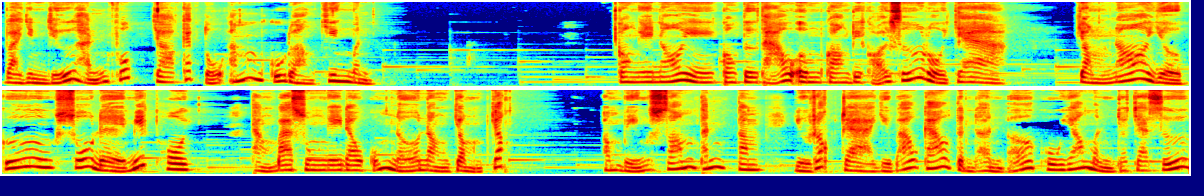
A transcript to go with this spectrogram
và gìn giữ hạnh phúc cho các tổ ấm của đoàn chiên mình. Con nghe nói con Tư Thảo ôm con đi khỏi xứ rồi cha. Chồng nó giờ cứ số đề miết thôi. Thằng Ba Xuân ngay đâu cũng nợ nần chồng chất. Ông biển xóm thánh tâm vừa rót trà vừa báo cáo tình hình ở khu giáo mình cho cha xứ.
